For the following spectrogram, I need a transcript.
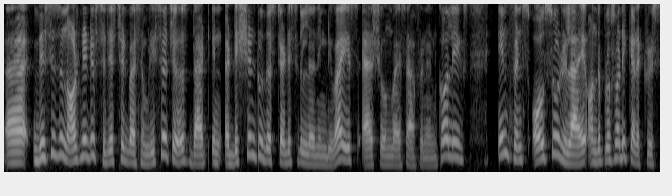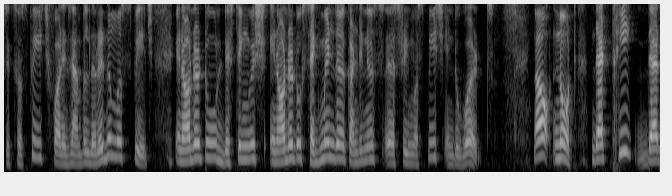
Uh, this is an alternative suggested by some researchers that in addition to the statistical learning device as shown by Saffran and colleagues, infants also rely on the prosodic characteristics of speech for example, the rhythm of speech in order to distinguish in order to segment the continuous uh, stream of speech into words. Now, note that three that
